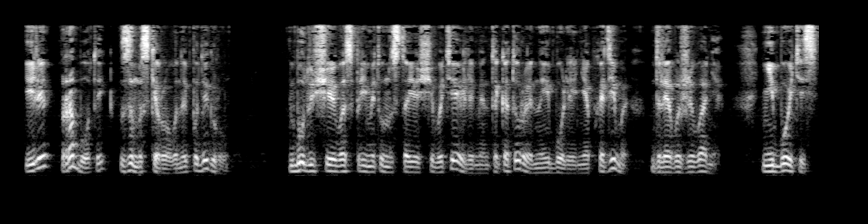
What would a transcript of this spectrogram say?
или работой, замаскированной под игру. Будущее воспримет у настоящего те элементы, которые наиболее необходимы для выживания. Не бойтесь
